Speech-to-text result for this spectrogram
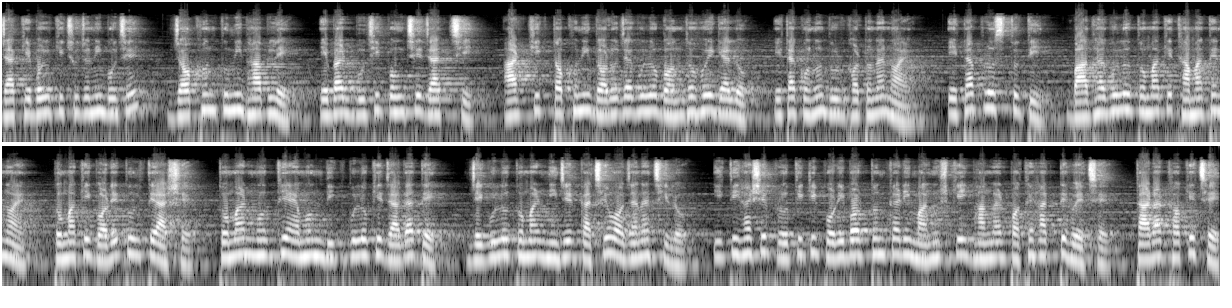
যা কেবল কিছুজনই বোঝে? যখন তুমি ভাবলে, এবার বুঝি পৌঁছে যাচ্ছি, আর ঠিক তখনই দরজাগুলো বন্ধ হয়ে গেল, এটা কোনো দুর্ঘটনা নয়। এটা প্রস্তুতি, বাধাগুলো তোমাকে থামাতে নয়, তোমাকে গড়ে তুলতে আসে। তোমার মধ্যে এমন দিকগুলোকে জাগাতে, যেগুলো তোমার নিজের কাছেও অজানা ছিল। ইতিহাসে প্রতিটি পরিবর্তনকারী মানুষকেই ভাঙার পথে হাঁটতে হয়েছে। তারা ঠকেছে,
